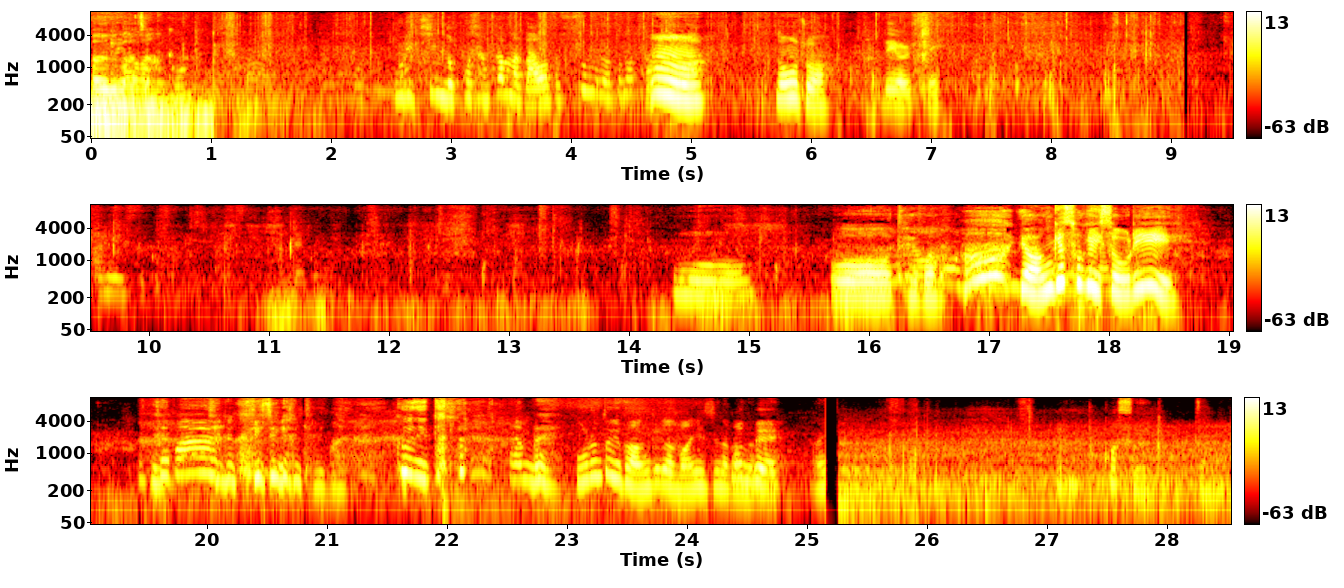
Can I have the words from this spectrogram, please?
아, 여기 맞아. 우리 짐 놓고 잠깐만 나와서 수술을 좀 할까? 응. 너무 좋아. 내 열쇠. 오. 와 대박. 헉, 야 안개 속에 있어 우리. 제발. 지금 그게 중요한 게 아니야. 그니까. 안돼. 오른쪽에 더 안개가 많이 지나갔는데. 아니. 포커스 이렇게 있잖아.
